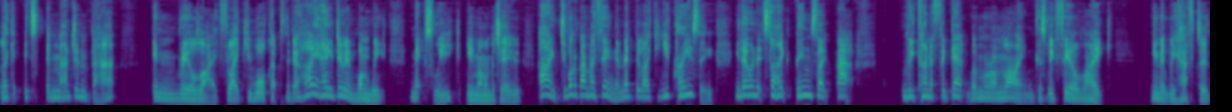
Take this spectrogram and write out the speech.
Like, it's imagine that in real life. Like you walk up to them, go, "Hi, how you doing?" One week, next week, email number two, "Hi, do you want to buy my thing?" And they'd be like, "You crazy?" You know. And it's like things like that we kind of forget when we're online because we feel like, you know, we have to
